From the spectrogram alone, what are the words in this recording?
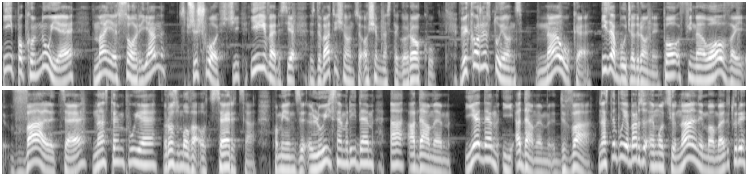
i pokonuje Maję Sorian z przyszłości i jej wersję z 2018 roku, wykorzystując naukę i zabójcze drony. Po finałowej walce następuje rozmowa od serca pomiędzy Louisem Reedem a Adamem 1 i Adamem 2. Następuje bardzo emocjonalny moment, który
